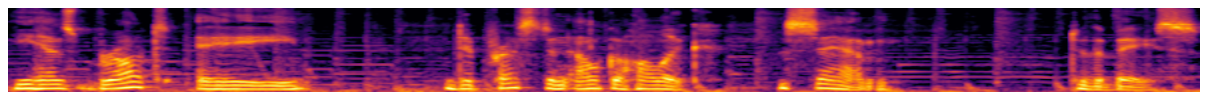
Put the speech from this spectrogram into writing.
he has brought a depressed and alcoholic Sam to the base.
